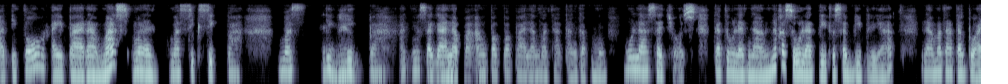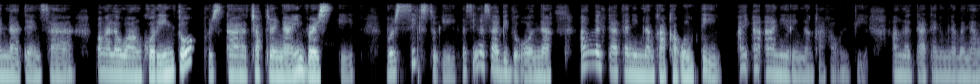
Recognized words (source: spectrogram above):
At ito ay para mas ma masiksik pa, mas liglig pa at masagana pa ang pagpapalang matatanggap mo mula sa Diyos. Katulad ng nakasulat dito sa Biblia na matatagpuan natin sa pangalawang Korinto, verse, ah, chapter 9, verse 8 verse 6 to 8 na sinasabi doon na ang nagtatanim ng kakaunti ay aani rin ng kakaunti. Ang nagtatanim naman ng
